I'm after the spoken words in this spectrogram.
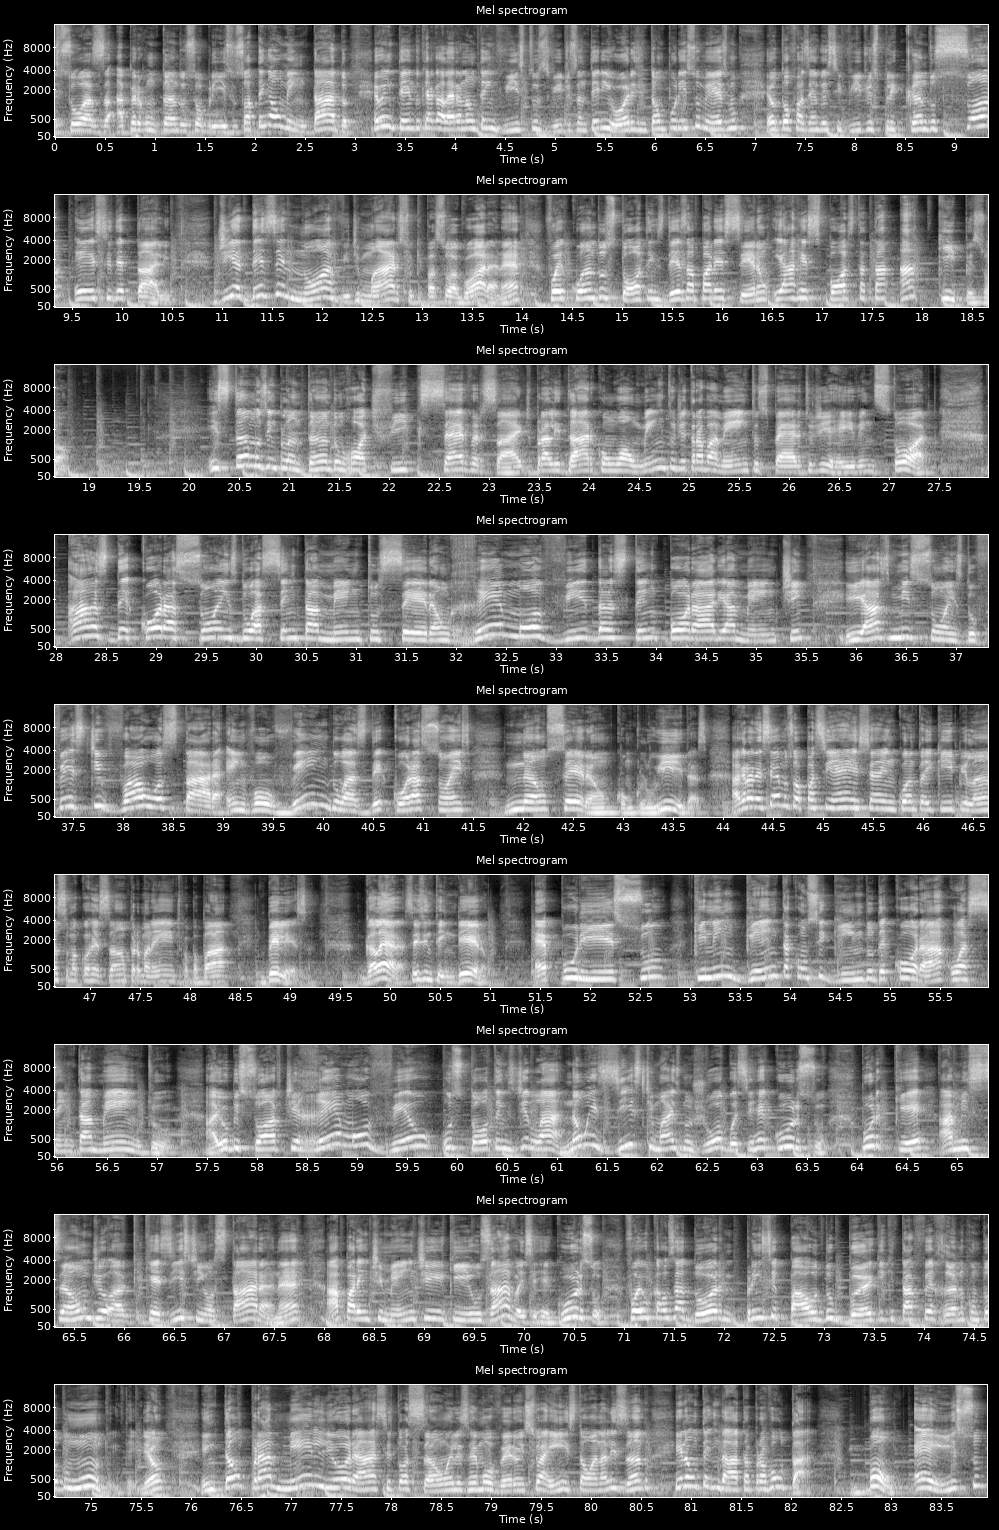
perguntando sobre isso só tem aumentado, eu entendo que a galera não tem visto os vídeos anteriores, então por isso mesmo eu tô fazendo esse vídeo explicando só esse detalhe. Dia 19 de março, que passou agora, né, foi quando os totens desapareceram e a resposta tá aqui, pessoal. Estamos implantando um hotfix server-side para lidar com o aumento de travamentos perto de Ravenstorp. As decorações do assentamento serão removidas temporariamente e as missões do Festival Ostara envolvendo as decorações não serão concluídas. Agradecemos sua paciência enquanto a equipe lança uma correção permanente, papapá. Beleza. Galera, vocês entenderam? É por isso que ninguém tá conseguindo decorar o assentamento. A Ubisoft removeu os totens de lá. Não existe mais no jogo esse recurso, porque a missão de, que existe em Ostara, né, aparentemente que usava esse recurso, foi o causador principal do bug que tá ferrando com todo mundo, entendeu? Então, para melhorar a situação, eles removeram isso aí, estão analisando e não tem data para voltar. Bom, é isso.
